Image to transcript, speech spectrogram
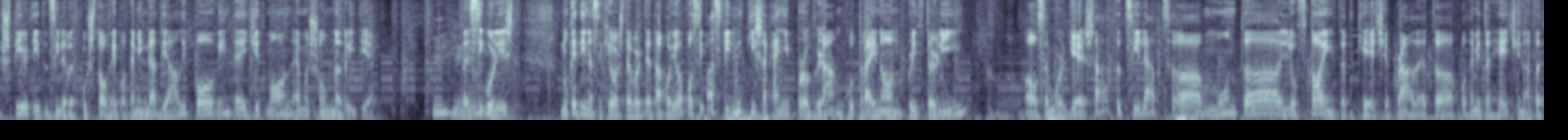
shpirti i të cilëve pushtohej, po themi nga djalli, po vinte gjithmonë e më shumë në rritje. Mm -hmm. Dhe sigurisht, nuk e di nëse kjo është e vërtetë apo jo, po sipas filmit kisha ka një program ku trajnon priftërinj ose murgesha, të cilat uh, mund të luftojnë këtë të keqe, pra dhe të, po themi të heqin atë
